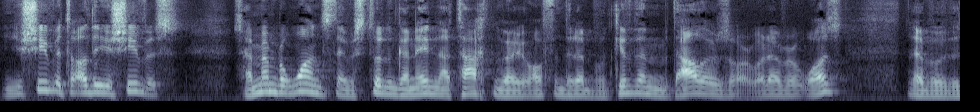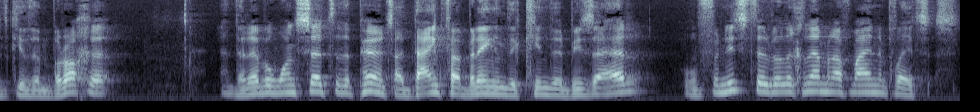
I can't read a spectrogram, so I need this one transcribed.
in yeshiva to other yeshivas. So I remember once they were stood in Gan Eden Atachten very often. The Rebbe would give them dollars or whatever it was. The Rebbe would give them bracha. And the Rebbe once said to the parents, I dank for bringing the kinder bizaher, und vernitzter will auf meine places.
